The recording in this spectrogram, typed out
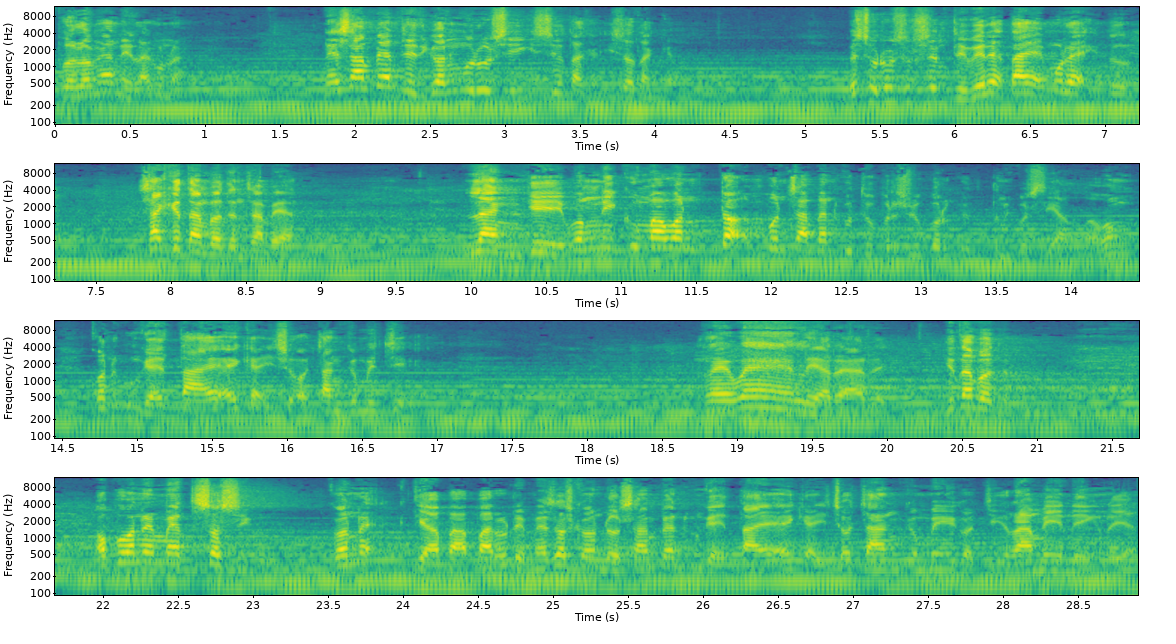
bolongane lah ngono Nek sampean jadi kon ngurusi iso tak iso tak. Wis urus-urusin dhewe rek taekmu rek itu. Sakit tambahan sampean. Langge wong niku mawon tok pun sampean kudu bersyukur ten Gusti Allah. Wong kon niku gawe taek gak iso cangkeme cek. Rewel ya arek Kita mboten. Apa nek medsos iku? Kon nek diapa-apa ro medsos kon ndo sampean ku gawe taek gak iso cangkeme kok cik ramene ngono ya.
